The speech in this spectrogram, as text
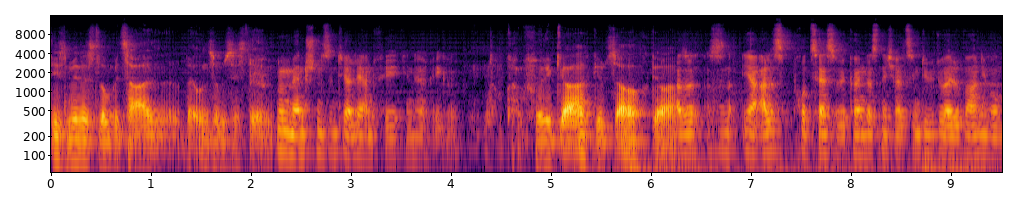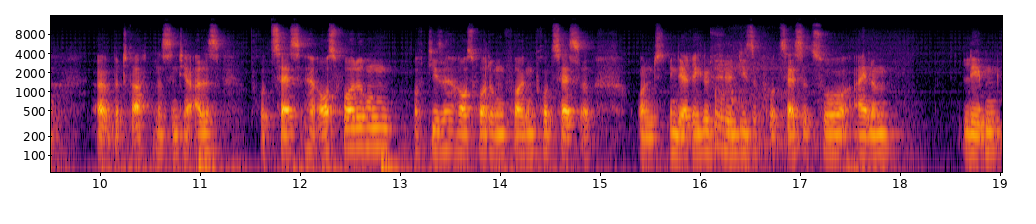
diesen Mindestlohn bezahlen bei unserem System. Nun, Menschen sind ja lernfähig in der Regel. Völlig klar, gibt es auch. Klar. Also das sind ja alles Prozesse, wir können das nicht als individuelle Wahrnehmung äh, betrachten. Das sind ja alles Prozess Herausforderungen, auf diese Herausforderungen folgen Prozesse. Und in der Regel führen diese Prozesse zu einem Leben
